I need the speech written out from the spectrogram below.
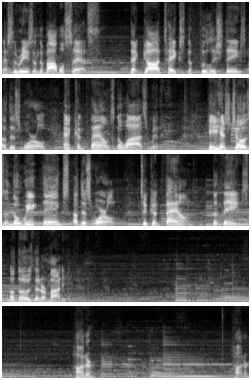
That's the reason the Bible says that God takes the foolish things of this world and confounds the wise with it. He has chosen the weak things of this world to confound the things of those that are mighty. Hunter, Hunter.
